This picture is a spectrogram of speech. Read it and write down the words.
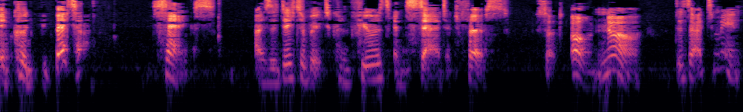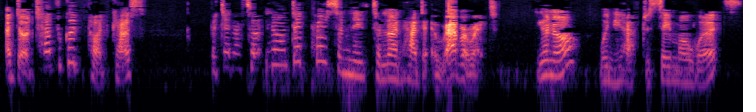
it could be better. Thanks. I was a little bit confused and sad at first. Thought, oh no, does that mean I don't have a good podcast? But then I thought, no, that person needs to learn how to elaborate. You know, when you have to say more words.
